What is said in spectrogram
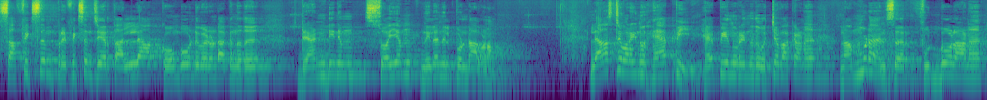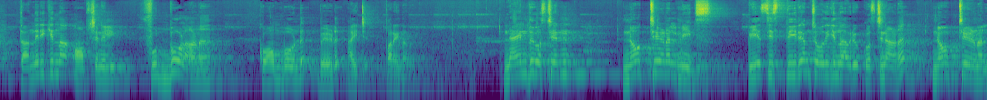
സഫിക്സും പ്രിഫിക്സും ചേർത്തല്ല കോമ്പൗണ്ട് വേർഡ് ഉണ്ടാക്കുന്നത് രണ്ടിനും സ്വയം നിലനിൽപ്പുണ്ടാവണം. ലാസ്റ്റ് പറയുന്നു ഹാപ്പി ഹാപ്പി എന്ന് പറയുന്നത് ഒറ്റ വാക്കാണ്. നമ്മുടെ ആൻസർ ഫുട്ബോൾ ആണ്. തന്നിരിക്കുന്ന ഓപ്ഷനിൽ ഫുട്ബോൾ ആണ്. കോമ്പൗണ്ട് വേർഡ് ആയിട്ട് പറയുന്നത്. Ninth question nocturnal means P S C സ്ഥിരം ചോദിക്കുന്ന ഒരു ക്വസ്റ്റ്യൻ ആണ് നോക്ടേണൽ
